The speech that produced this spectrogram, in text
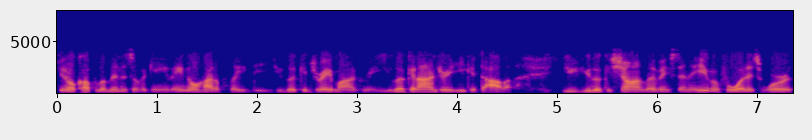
you know, couple of minutes of a game, they know how to play D. You look at Draymond Green, you look at Andre Iguodala, you you look at Shaun Livingston, and even for what it's worth,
